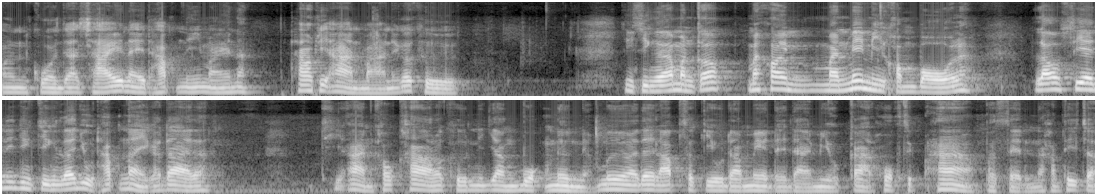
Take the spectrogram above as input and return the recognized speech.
มันควรจะใช้ในทัพนี้ไหมนะเท่าที่อ่านมานี่ก็คือ จริงๆแล้วมันก็ไม่ค่อยมันไม่มีคอมโบนะเล่าเซียนนี่จริง ๆ แล้วอยู่ทัพไหนก็ได้นะ ที่อ่านคร่าวๆแล้วคืออย่างบวกหนึ่งเนี่ยเมื่อได้รับสกิลดาเมจใดๆ มีโอกาส 65%นะครับที่จะ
